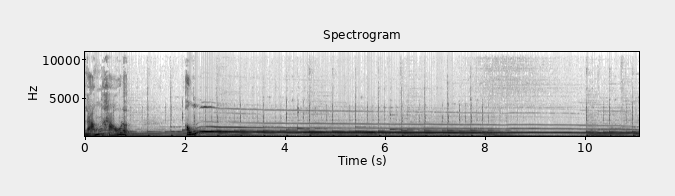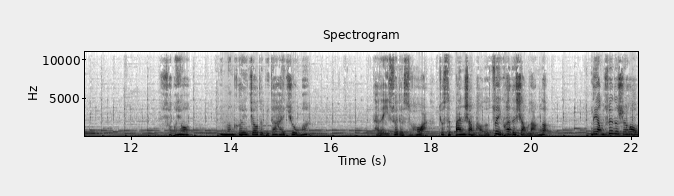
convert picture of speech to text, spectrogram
狼嚎了。哦。小朋友，你们可以叫的比他还久吗？他在一岁的时候啊，就是班上跑得最快的小狼了。两岁的时候，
